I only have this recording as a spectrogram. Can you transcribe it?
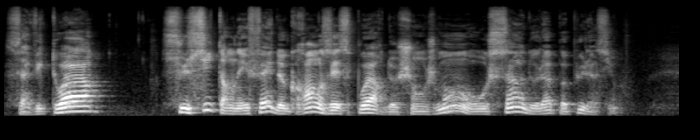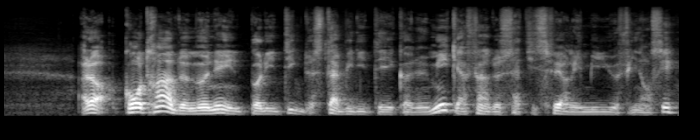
Sa victoire suscite en effet de grands espoirs de changement au sein de la population. Alors, contraint de mener une politique de stabilité économique afin de satisfaire les milieux financiers,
